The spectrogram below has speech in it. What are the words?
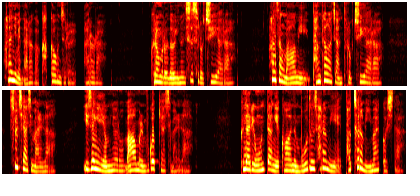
하나님의 나라가 가까운 줄을 알아라. 그러므로 너희는 스스로 주의하라. 항상 마음이 방탕하지 않도록 주의하라. 술 취하지 말라. 이생의 염려로 마음을 무겁게 하지 말라. 그날이 온 땅에 거하는 모든 사람 위에 덫처럼 임할 것이다.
